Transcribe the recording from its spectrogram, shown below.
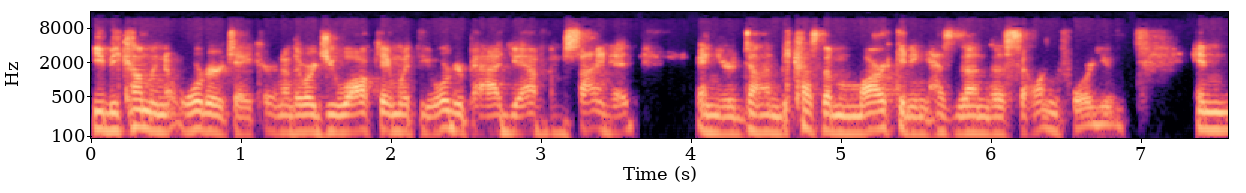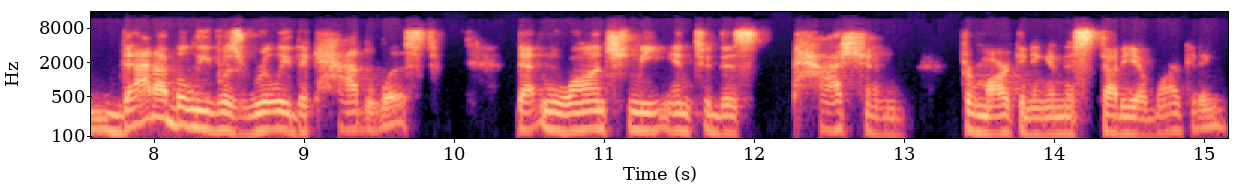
you become an order taker. In other words, you walk in with the order pad, you have them sign it, and you're done because the marketing has done the selling for you. And that I believe was really the catalyst that launched me into this passion for marketing and this study of marketing.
